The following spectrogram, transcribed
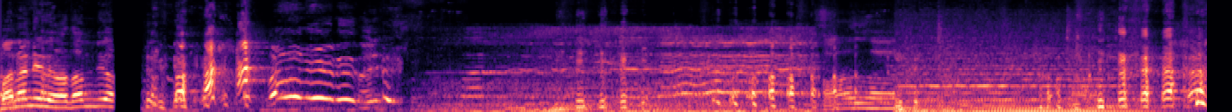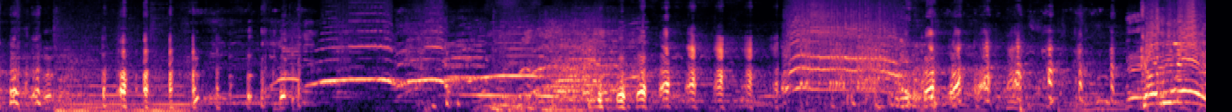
Bana ne diyor adam diyor. Allah. kabile,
